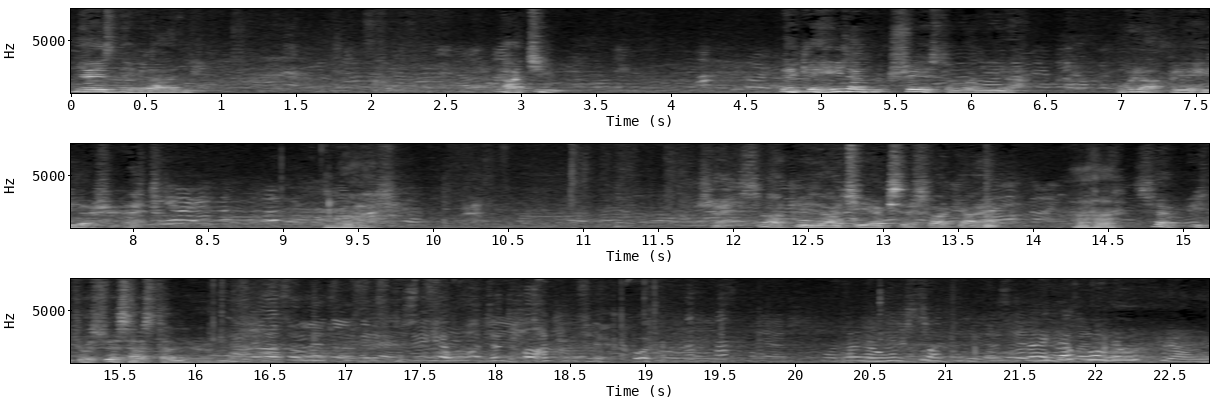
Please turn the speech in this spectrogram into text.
njezne gradnje. Znači, neke 1600 godina, ura prije 1600, eto. Sve, svaki, znači, ekse, svaka je, sve, i to sve sastavljeno. Kako da uspravno?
